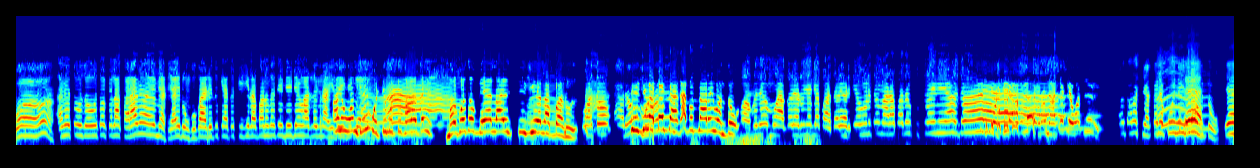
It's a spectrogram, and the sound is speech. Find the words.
વાહ અને તું જોઉં તો પેલા ખરા ને મેઠિયા ડુંગું કાઢ્યું તું ક્યાં તો ત્રીજી લાવવાનું તો બે બે વાટ લઈને નાહી અને ઓમ છે મોટી મોટી આ, થઈ મગો તો બે લાવી ત્રીજી લાવવાનું. તો ત્રીજી લાવવાની જાગા તો ના રહી હોન તો. આપણે હું આગળ હેડું છે ત્યાં પાછળ હેડશે હું તો મારા પાછળ કૂતરો નહીં આવતો. તારા નાટક એવો છે? તારા સેકન્ડે કોઈ નહીં એ. એ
